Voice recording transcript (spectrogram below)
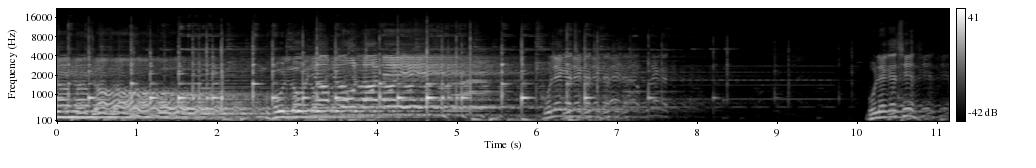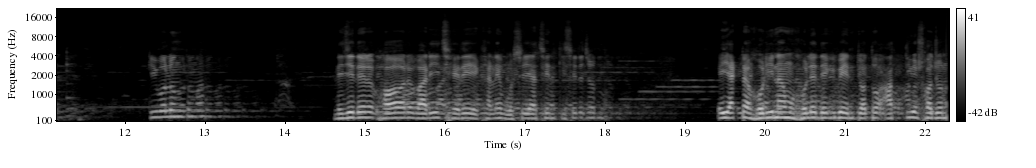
নাম ভুলো ভুলে গেছে, ভুলে গেছেন কি বলুন তোমার? নিজেদের ঘর বাড়ি ছেড়ে এখানে বসে আছেন কিসের জন্য? এই একটা হরিনাম হলে দেখবেন যত আত্মীয় স্বজন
